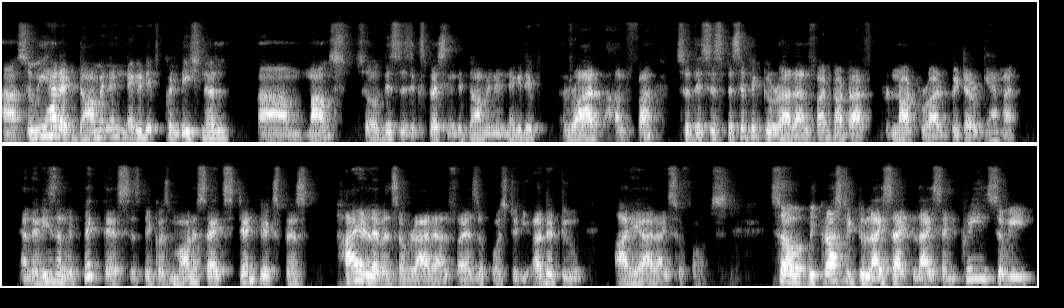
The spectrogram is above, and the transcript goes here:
Uh, so we had a dominant negative conditional um, mouse. So this is expressing the dominant negative RAR alpha. So this is specific to RAR alpha, not, not RAR beta or gamma. And the reason we picked this is because monocytes tend to express higher levels of RAR alpha as opposed to the other two RAR isoforms. So we crossed it to lysine tree. So we,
